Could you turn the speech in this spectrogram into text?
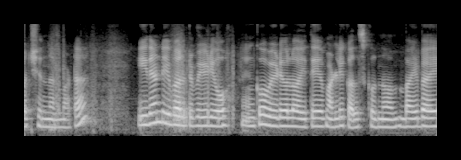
వచ్చిందనమాట. ఇదండి ఇవాళ వీడియో. ఇంకో వీడియోలో అయితే మళ్ళీ కలుసుకుందాం. బాయ్ బాయ్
